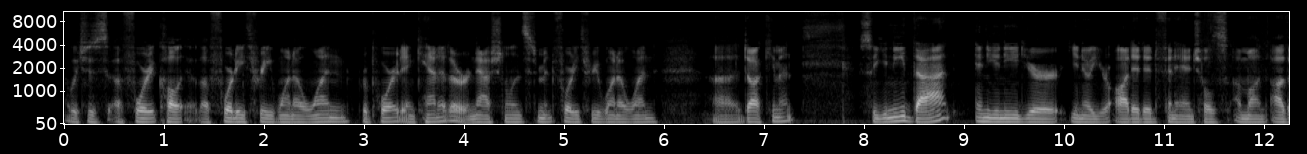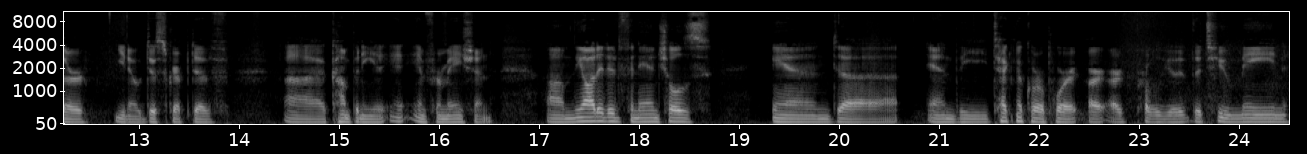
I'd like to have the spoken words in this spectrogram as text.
which is a 40, call it a 43101 report in Canada or National Instrument 43101 uh, document. So you need that, and you need your you know your audited financials among other you know descriptive uh, company I- information. Um, the audited financials and uh, and the technical report are, are probably the, the two main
